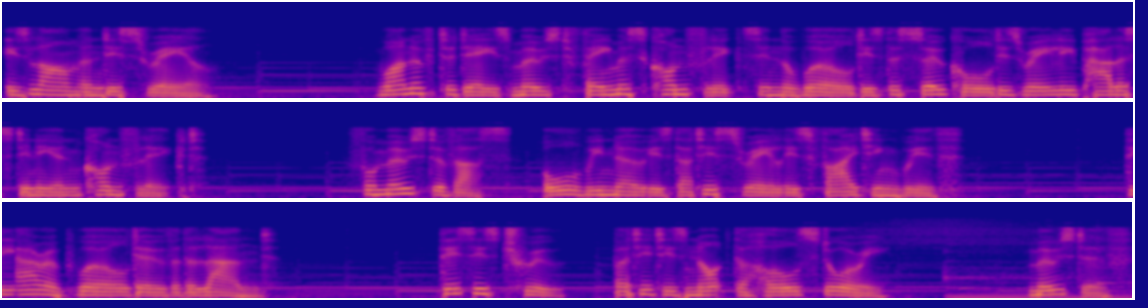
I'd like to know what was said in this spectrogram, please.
Islam and Israel. One of today's most famous conflicts in the world is the so-called Israeli-Palestinian conflict. For most of us, all we know is that Israel is fighting with the Arab world over the land. This is true, but it is not the whole story. Most of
